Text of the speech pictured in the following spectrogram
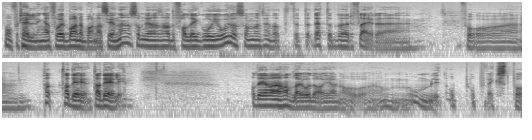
små fortellinger for barnebarna sine, som de hadde fallet i god jord, og som tenkte at dette, bør flere få eh, ta, ta, del, ta del i. Og det handla jo da gjerne om, om litt opp, oppvekst på,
